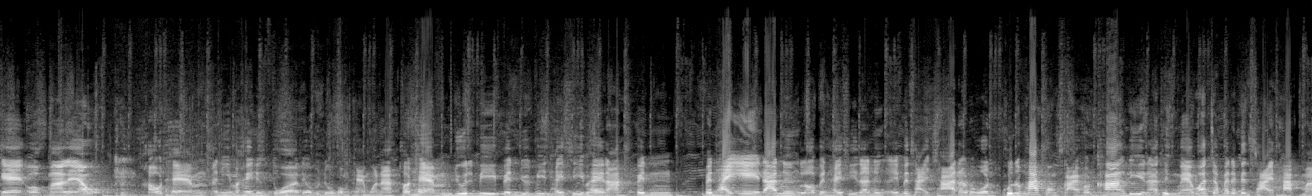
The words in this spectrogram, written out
แกะออกมาแล้ว เขาแถมอันนี้มาให้หนึ่งตัว เดี๋ยวไปดูของแถมก่อนนะเขาแถม USB เป็น USB Type C ให้นะ เป็นเป็น Type A ด้านหนึ่งแล้วเป็น Type C ด้านหนึ่งอันนี้เป็นสายชาร์จนะทุกคน คุณภาพของสายค่อนข้างดีนะ ถึงแม้ว่าจะไม่ได้เป็นสายถักมา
